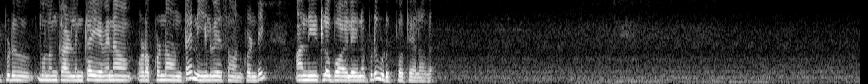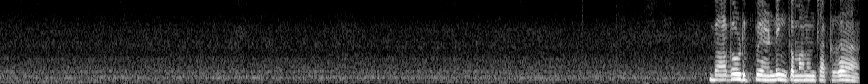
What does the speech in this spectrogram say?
ఇప్పుడు ములంకాళ్ళు ఇంకా ఏమైనా ఉడకకుండా ఉంటే నీళ్ళు వేసాం అనుకోండి ఆ నీటిలో బాయిల్ అయినప్పుడు ఉడికిపోతాయి అలాగా. బాగా ఉడికిపోయండి. ఇంకా మనం చక్కగా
